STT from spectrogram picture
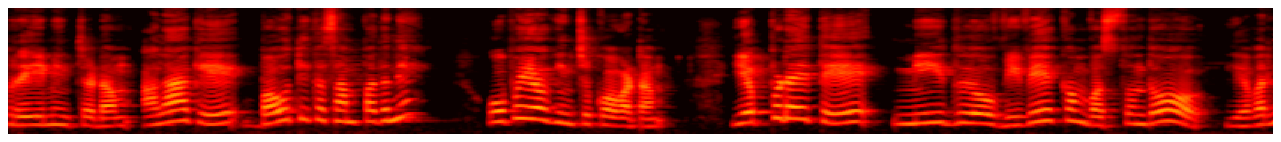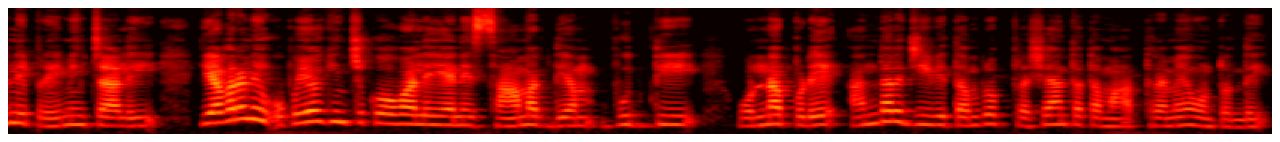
ప్రేమించడం అలాగే భౌతిక సంపదని ఉపయోగించుకోవటం. ఎప్పుడైతే మీలో వివేకం వస్తుందో ఎవరిని ప్రేమించాలి ఎవరిని ఉపయోగించుకోవాలి అనే సామర్థ్యం బుద్ధి ఉన్నప్పుడే అందరి జీవితంలో ప్రశాంతత మాత్రమే ఉంటుంది.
